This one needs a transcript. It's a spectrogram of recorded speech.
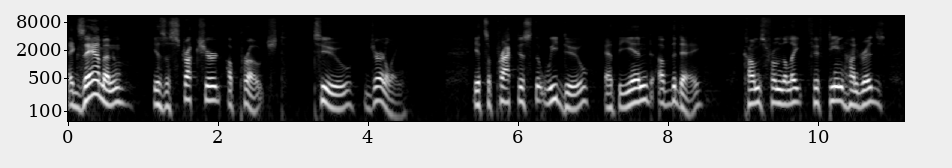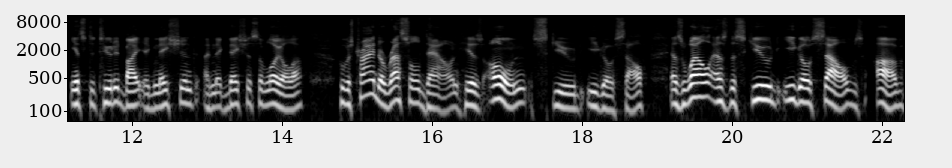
Examen is a structured approach to journaling. It's a practice that we do at the end of the day, comes from the late 1500s, instituted by Ignatian, Ignatius of Loyola, who was trying to wrestle down his own skewed ego self, as well as the skewed ego selves of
